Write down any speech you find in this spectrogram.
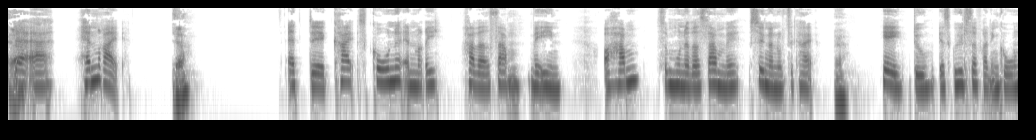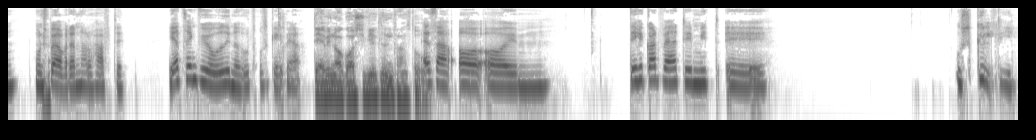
ja. der er hanrej. Ja. At øh, Kajs kone, Anne-Marie, har været sammen med en. Og ham, som hun har været sammen med, synger nu til Kai. Ja. Hey, du, jeg skulle hilse dig fra din kone. Hun spørger, hvordan har du haft det? Jeg tænkte, vi var ude i noget utroskab her. Det er vi nok også i virkeligheden, Karen Stå. Altså, og, og øhm, det kan godt være, at det er mit øh, uskyldige,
